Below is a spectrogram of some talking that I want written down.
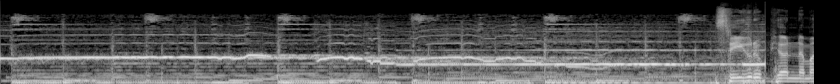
శ్రీ గురుభ్యో నమ.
